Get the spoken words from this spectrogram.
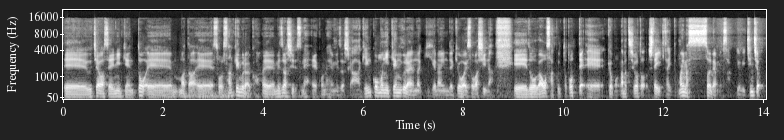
えー打ち合わせ2件と、えーまた、えーそう3件ぐらいか。えー珍しいですね。えーこの辺珍しい。あ、原稿も2件ぐらいやんなきゃいけないんで、今日は忙しいな。えー動画をサクッと撮って、えー今日も頑張って仕事していきたいと思います。それでは皆さん、良い一日を。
